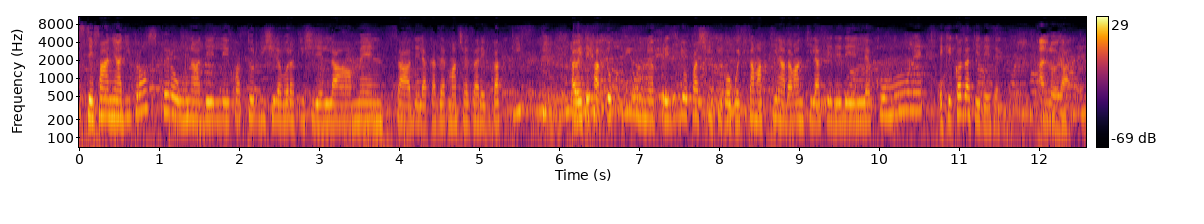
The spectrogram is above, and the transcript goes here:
Stefania Di Prospero, una delle 14 lavoratrici della mensa della caserma Cesare Battisti. Avete fatto qui un presidio pacifico questa mattina davanti alla sede del comune e che cosa chiedete? Allora,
